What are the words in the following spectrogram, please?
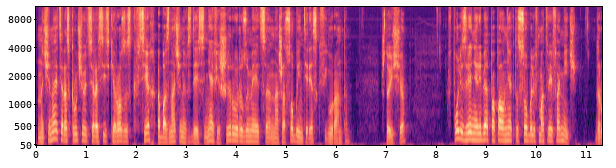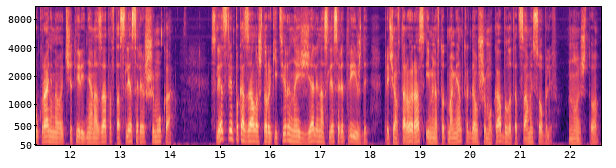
Начинайте раскручивать всероссийский розыск всех обозначенных здесь, не афишируя, разумеется, наш особый интерес к фигурантам. Что еще? В поле зрения ребят попал некто Соболев Матвей Фомич, друг раненого четыре дня назад автослесаря Шимука. Следствие показало, что ракетиры наезжали на слесаря трижды, причем второй раз именно в тот момент, когда у Шимука был этот самый Соболев. Ну и что?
